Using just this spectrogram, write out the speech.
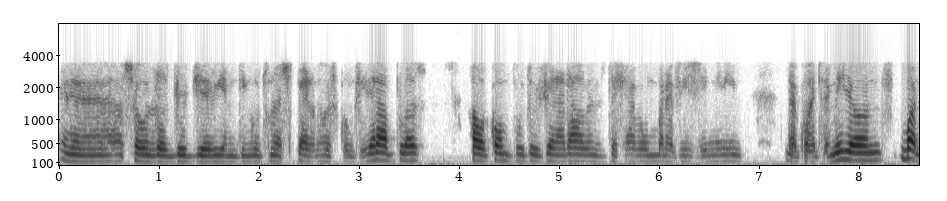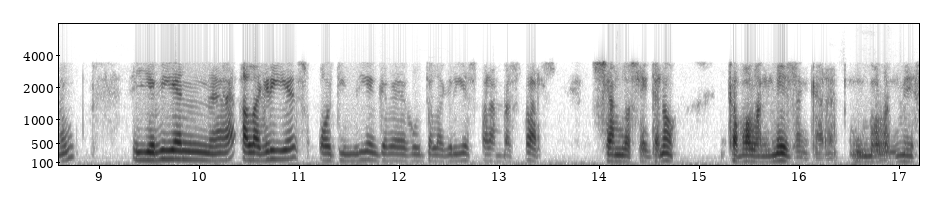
eh, segons el jutge havíem tingut unes pèrdues considerables, el còmput general ens deixava un benefici mínim de 4 milions, bueno, hi havia eh, alegries, o tindrien que haver hagut alegries per ambes parts. Sembla ser que no, que volen més encara, volen més.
